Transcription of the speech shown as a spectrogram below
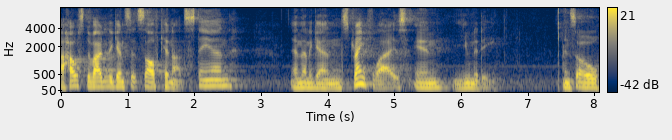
A house divided against itself cannot stand. And then again, strength lies in unity. And so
